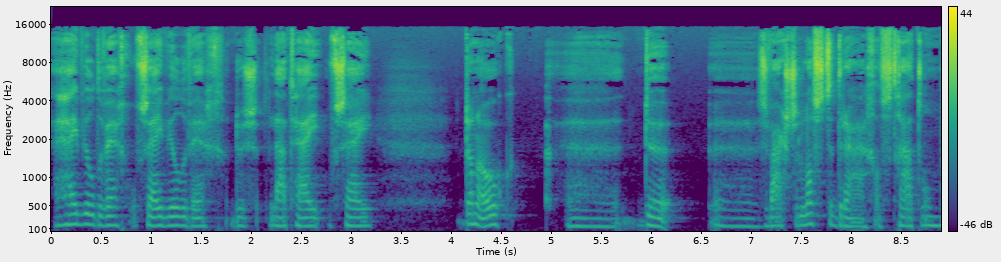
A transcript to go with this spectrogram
hij wilde weg of zij wilde weg, dus laat hij of zij dan ook de zwaarste lasten dragen als het gaat om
